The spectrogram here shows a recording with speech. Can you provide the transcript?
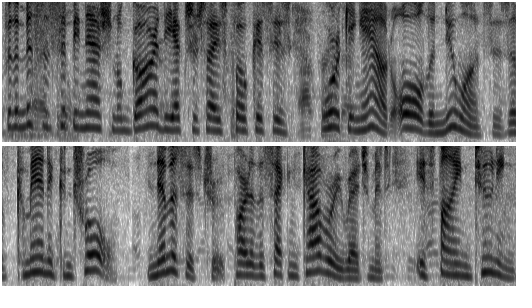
For the Mississippi National Guard, the exercise focus is working out all the nuances of command and control. Nemesis Troop, part of the 2nd Cavalry Regiment, is fine tuning.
